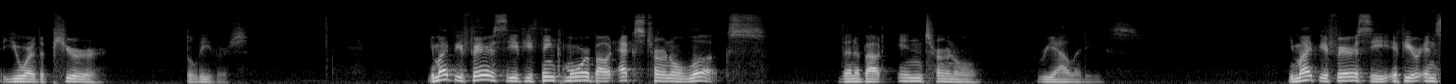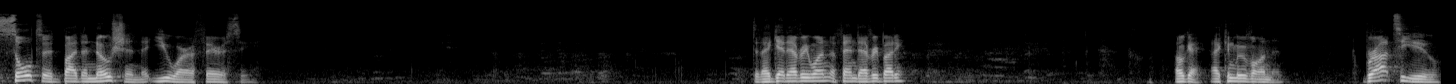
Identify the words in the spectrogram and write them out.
You are the pure believers. You might be a Pharisee if you think more about external looks than about internal realities. You might be a Pharisee if you're insulted by the notion that you are a Pharisee. Did I get everyone? Offend everybody? Okay, I can move on then. Brought to you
